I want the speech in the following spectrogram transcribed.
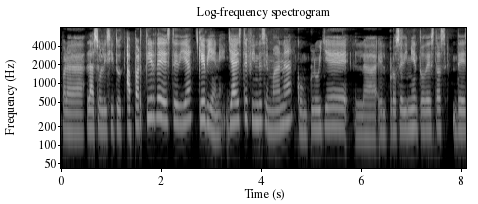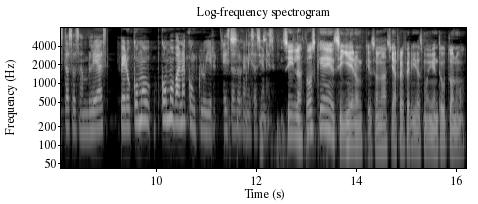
para la solicitud. A partir de este día, ¿qué viene? Ya este fin de semana concluye la, el procedimiento de estas, de estas asambleas pero ¿cómo, cómo van a concluir estas organizaciones? Sí, las dos que siguieron, que son las ya referidas Movimiento Autónomo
